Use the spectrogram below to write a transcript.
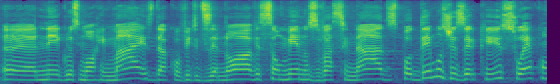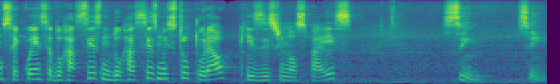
É, negros morrem mais da Covid-19, são menos vacinados. Podemos dizer que isso é consequência do racismo, do racismo estrutural que existe em nosso país? Sim, sim.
